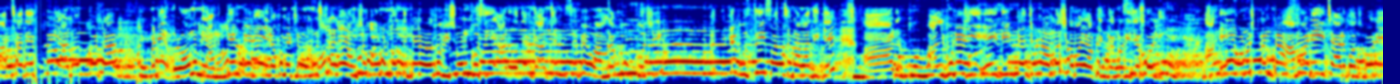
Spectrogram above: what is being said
বাচ্চাদের তো আনন্দটা মানে রং মাখতে পেরে এরকম একটা অনুষ্ঠানে অংশগ্রহণ করতে পেরে ওরা তো ভীষণ খুশি আর ওদের গার্জেন হিসেবেও আমরা খুব খুশি আর দেখে বুঝতেই পারছেন আমাদেরকে আর ফাল্গুনের এই এই দিনটার জন্য আমরা সবাই অপেক্ষা করি যে হোলি আর এই অনুষ্ঠানটা আমার এই চার বছরে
